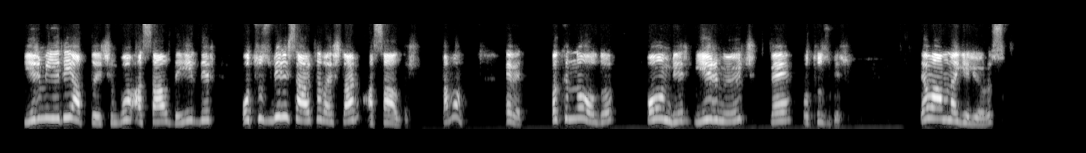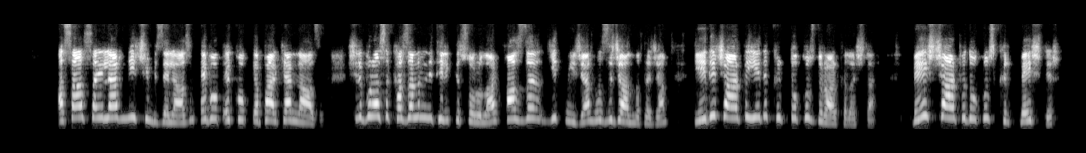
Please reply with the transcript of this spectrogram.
27 yaptığı için bu asal değildir. 31 ise arkadaşlar asaldır. Tamam. Evet. Bakın ne oldu? 11, 23 ve 31. Devamına geliyoruz. Asal sayılar niçin bize lazım? EBOB, EKOK yaparken lazım. Şimdi burası kazanım nitelikli sorular. Fazla gitmeyeceğim. Hızlıca anlatacağım. 7 çarpı 7 49'dur arkadaşlar. 5 çarpı 9 45'tir.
